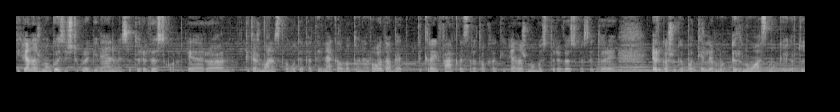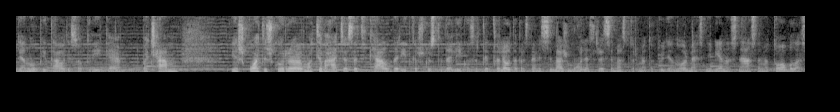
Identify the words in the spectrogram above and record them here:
kiekvienas žmogus iš tikrųjų gyvenime jis turi visko. Ir um, kiti žmonės galbūt apie tai nekalba, to nerodo, bet tikrai faktas yra toks, kad kiekvienas žmogus turi visko, jis turi ir kažkokių pakilimų, ir nuosmokių, ir tų dienų, kai tau tiesiog reikia pačiam ieškoti iš kur motivacijos atsikelt, daryti kažkokius tai dalykus ir taip toliau. Ta prasme, visi mes žmonės ir visi mes turime tokių dienų ir mes nei vienas nesame tobulas.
